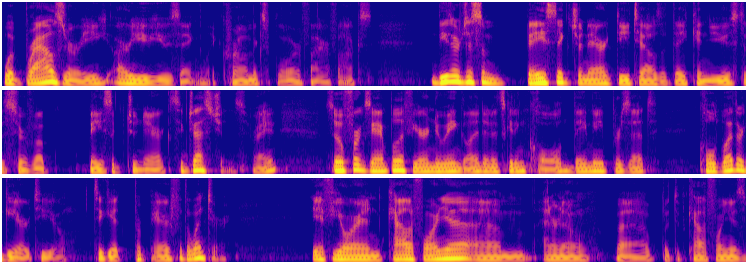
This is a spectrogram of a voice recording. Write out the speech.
What browser are you, are you using, like Chrome, Explorer, Firefox? These are just some basic generic details that they can use to serve up basic generic suggestions, right? So, for example, if you're in New England and it's getting cold, they may present cold weather gear to you to get prepared for the winter. If you're in California, um, I don't know uh, what California is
